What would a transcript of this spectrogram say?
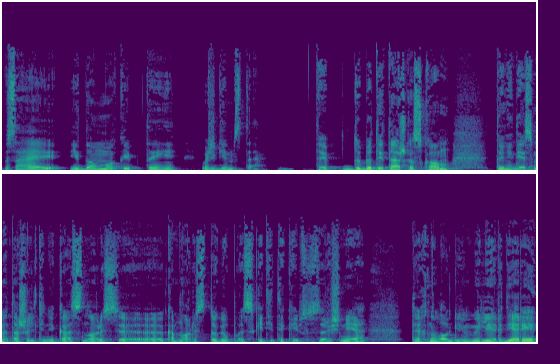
Visai įdomu, kaip tai užgimsta. Taip, dubitai.com, ten įdėsime tą šaltinį, kas norisi, kam norisi daugiau pasiskaityti, kaip susirašinėja technologijų milijardieriai.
